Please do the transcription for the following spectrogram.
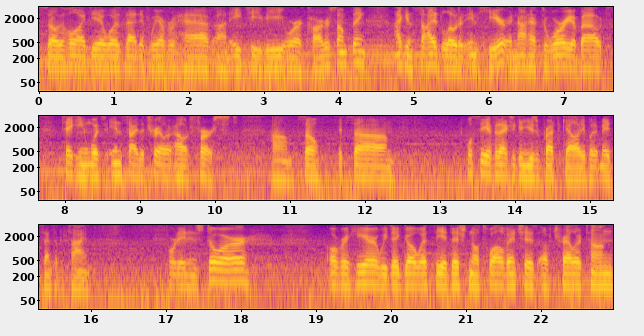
So the whole idea was that if we ever have an ATV or a cart or something, I can side load it in here and not have to worry about taking what's inside the trailer out first. Um, so it's, um, we'll see if it actually can use in practicality, but it made sense at the time. 48 inch door. Over here, we did go with the additional 12 inches of trailer tongue.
